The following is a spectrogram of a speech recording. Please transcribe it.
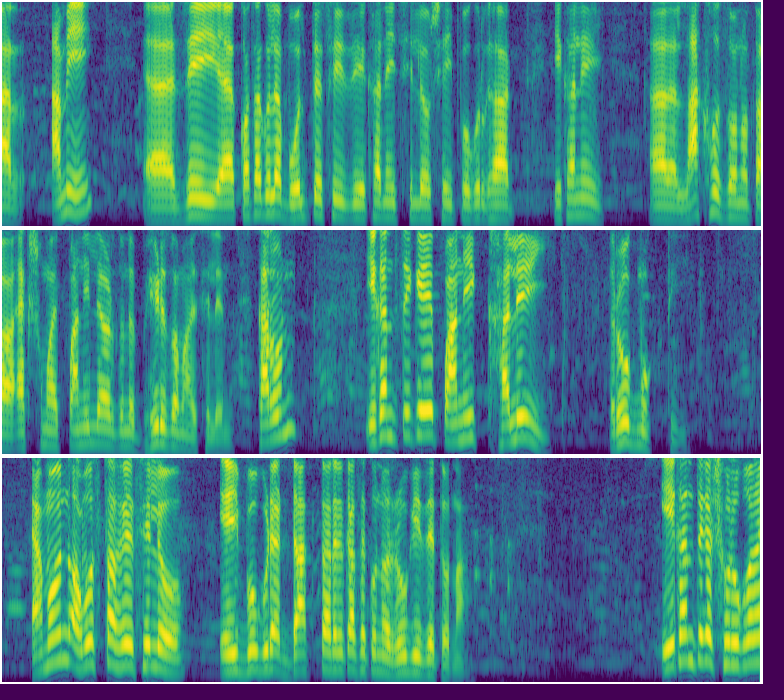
আর আমি আহ, যেই আহ, কথাগুলো বলতেছি যে এখানেই ছিল সেই পুকুর ঘাট এখানেই লাখো জনতা এক সময় পানি নেওয়ার জন্য ভিড় জমায়েছিলেন কারণ এখান থেকে পানি খালেই রোগ মুক্তি। এমন অবস্থা হয়েছিল, এই বগুড়ার ডাক্তারের কাছে কোনো রোগী যেত না। এখান থেকে শুরু করে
